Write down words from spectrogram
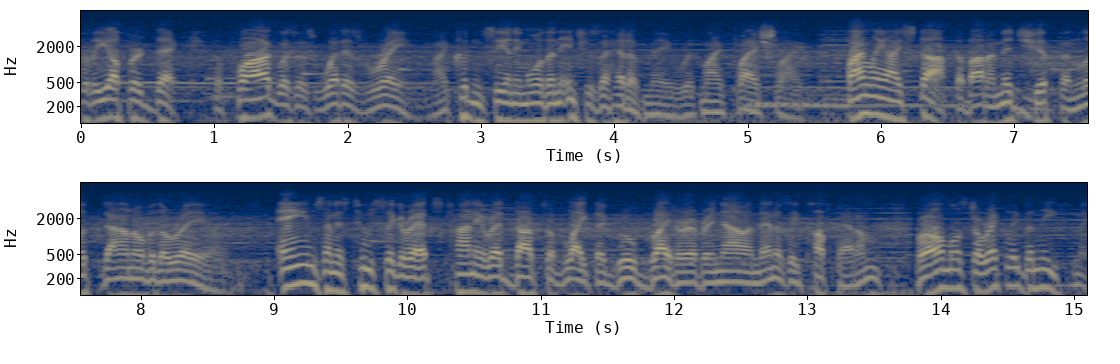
to the upper deck. The fog was as wet as rain. I couldn't see any more than inches ahead of me with my flashlight. Finally, I stopped about amidship and looked down over the rail. Ames and his two cigarettes, tiny red dots of light that grew brighter every now and then as he puffed at them, were almost directly beneath me,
